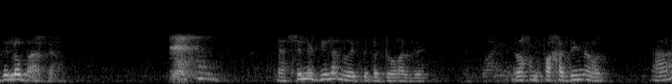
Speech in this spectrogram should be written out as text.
ולא בעבירה. והשם הביא לנו את זה בדור הזה. אנחנו מפחדים מאוד. אה?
